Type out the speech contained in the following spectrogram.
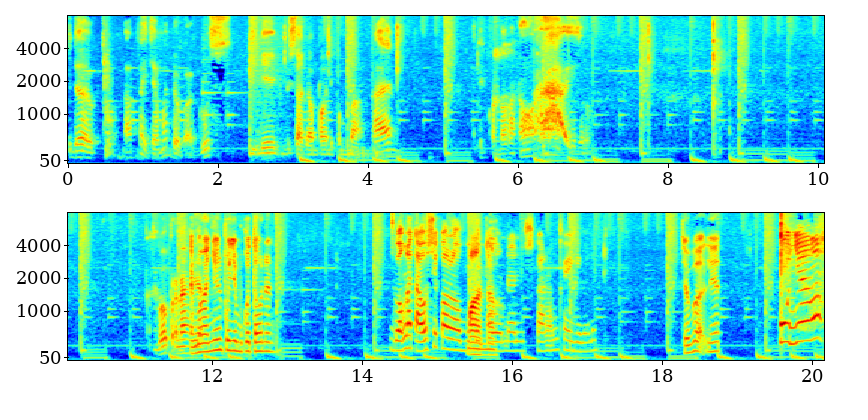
udah apa ya zaman udah bagus. Ide bisa gampang dikembangkan. Tapi kok nora-nora gitu gue pernah Emang Anyon punya buku tahunan? Gua nggak tahu sih kalau buku Mana? tahunan sekarang kayak gimana. Coba lihat. Punya lah.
